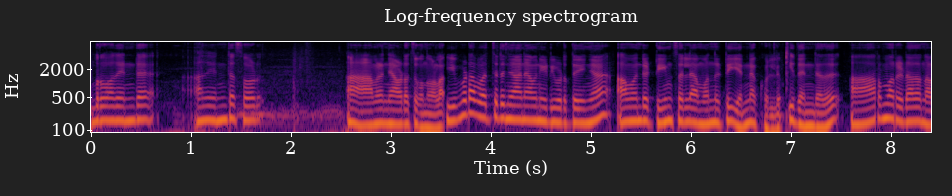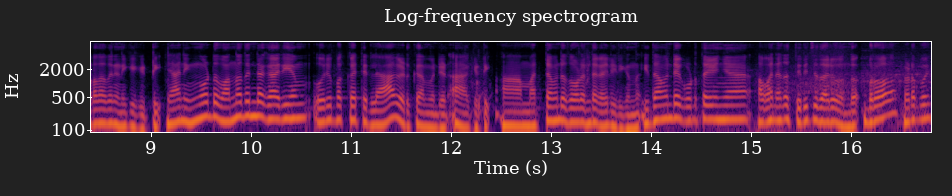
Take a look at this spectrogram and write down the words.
ബ്രോ അത് എന്റെ അത് എന്റെ സോഡ് ആ അവനെ ഞാൻ അവിടെ ചോന്നോളാം. ഇവിടെ വെച്ചിട്ട് ഞാൻ അവൻ ഇടി കൊടുത്തു കഴിഞ്ഞാൽ അവന്റെ ടീംസ് എല്ലാം വന്നിട്ട് എന്നെ കൊല്ലും. ഇതെന്റത് ആർമർ ഇടാതെ നടന്നതിന് എനിക്ക് കിട്ടി. ഞാൻ ഇങ്ങോട്ട് വന്നതിന്റെ കാര്യം ഒരു പക്കറ്റ് ലാഗ് എടുക്കാൻ വേണ്ടി ആ കിട്ടി. ആ മറ്റവന്റെ തോട് എന്റെ കയ്യിലിരിക്കുന്നു. ഇത് അവന്റെ കൊടുത്തു കഴിഞ്ഞാൽ അവൻ അത് തിരിച്ചു തരുമെന്തോ ബ്രോ ഇവിടെ പോയി?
